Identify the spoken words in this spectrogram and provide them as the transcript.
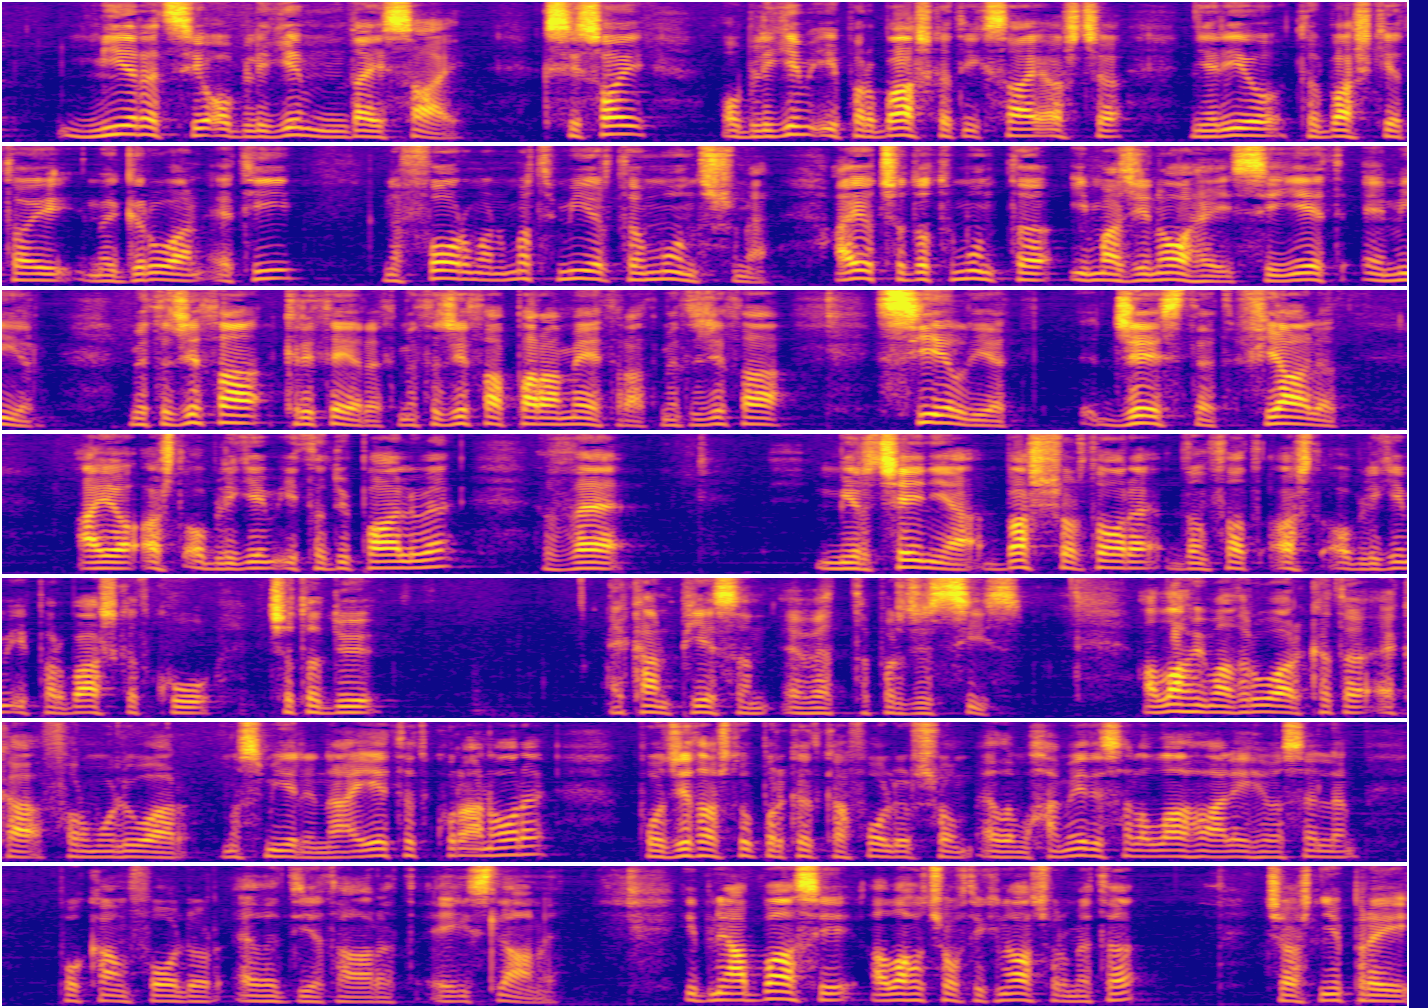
merret si obligim ndaj saj. Kësisoj, obligim i përbashkët i kësaj është që njeriu të bashkëjetojë me gruan e tij në formën më të mirë të mundshme, ajo që do të mund të imagjinohej si jetë e mirë, me të gjitha kriteret, me të gjitha parametrat, me të gjitha sjelljet, gjestet, fjalët, ajo është obligim i të dy palëve dhe mirëqenia bashkëshortore, do të thotë është obligim i përbashkët ku që të dy e kanë pjesën e vet të përgjegjësisë. Allahu i madhëruar këtë e ka formuluar më së miri në ajetet kuranore, po gjithashtu për këtë ka folur shumë edhe Muhamedi sallallahu alaihi wasallam, po kanë folur edhe dijetarët e Islamit. Ibn Abbasi, Allahu qoftë i kënaqur me të, që është një prej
